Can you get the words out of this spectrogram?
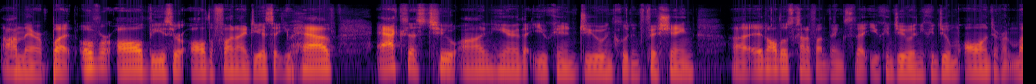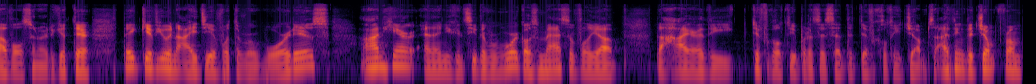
on there. But overall, these are all the fun ideas that you have access to on here that you can do, including fishing, uh, and all those kind of fun things that you can do. And you can do them all on different levels in order to get there. They give you an idea of what the reward is on here. And then you can see the reward goes massively up the higher the difficulty. But as I said, the difficulty jumps. I think the jump from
